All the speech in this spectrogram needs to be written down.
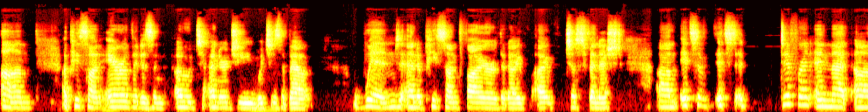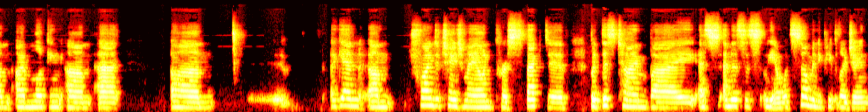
um, a piece on air that is an ode to energy, which is about wind, and a piece on fire that I've, I've just finished. Um, it's a it's a different in that um, I'm looking um, at um, again um, trying to change my own perspective, but this time by and this is you know what so many people are doing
